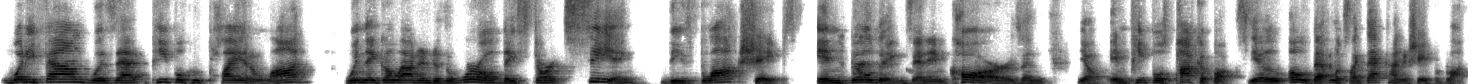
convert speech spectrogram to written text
What he found was that people who play it a lot, when they go out into the world, they start seeing these block shapes in buildings and in cars and you know in people's pocketbooks you know oh that looks like that kind of shape of block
